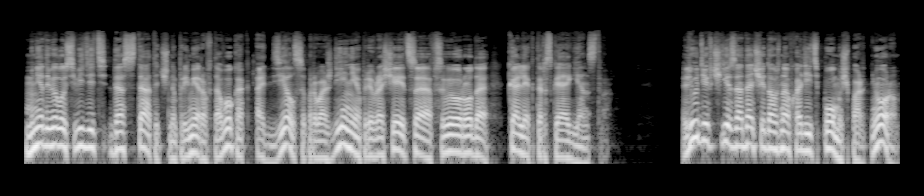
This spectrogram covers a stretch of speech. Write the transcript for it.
мне довелось видеть достаточно примеров того, как отдел сопровождения превращается в своего рода коллекторское агентство. Люди, в чьи задачи должна входить помощь партнерам,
